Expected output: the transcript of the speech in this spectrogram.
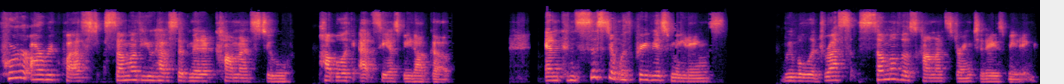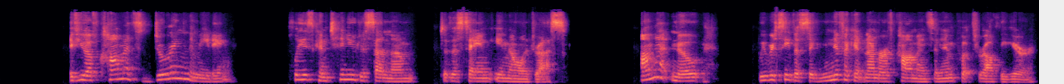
Per our request, some of you have submitted comments to public at csb.gov. And consistent with previous meetings, we will address some of those comments during today's meeting. If you have comments during the meeting, please continue to send them to the same email address. On that note, we receive a significant number of comments and input throughout the year.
